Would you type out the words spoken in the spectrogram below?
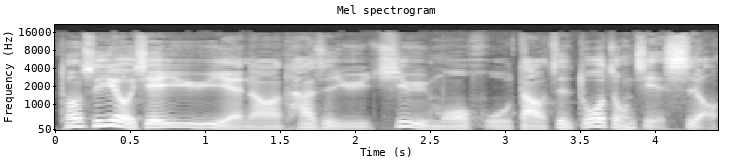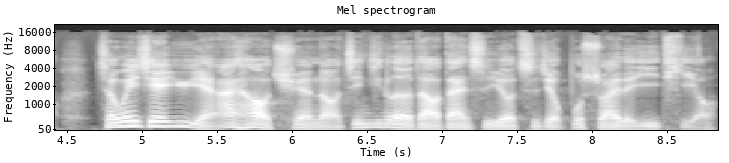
同时，又有些预言哦，它是语句模糊，导致多种解释哦，成为一些预言爱好圈哦津津乐道，但是又持久不衰的议题哦。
